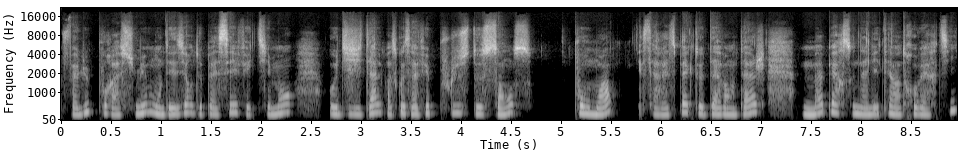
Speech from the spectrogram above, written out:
fallu pour assumer mon désir de passer effectivement au digital parce que ça fait plus de sens pour moi et ça respecte davantage ma personnalité introvertie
